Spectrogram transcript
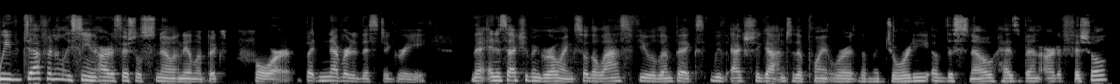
We've definitely seen artificial snow in the Olympics before, but never to this degree. And it's actually been growing. So the last few Olympics, we've actually gotten to the point where the majority of the snow has been artificial.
